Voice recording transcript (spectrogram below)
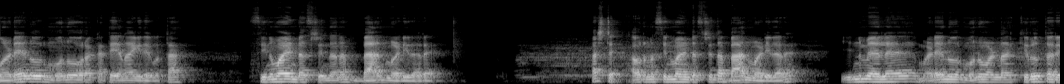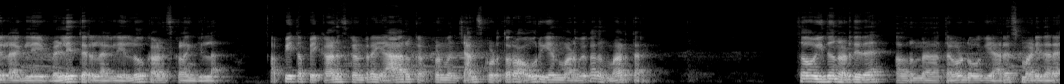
ಮಡೇನೂರು ಮನು ಅವರ ಕತೆ ಏನಾಗಿದೆ ಗೊತ್ತಾ? ಸಿನಿಮಾ ಇಂಡಸ್ಟ್ರಿಯಿಂದನೇ ಬ್ಯಾನ್ ಮಾಡಿದ್ದಾರೆ. ಅಷ್ಟೇ, ಅವ್ರನ್ನ ಸಿನಿಮಾ ಇಂಡಸ್ಟ್ರಿಯಿಂದ ಬ್ಯಾನ್ ಮಾಡಿದ್ದಾರೆ. ಇನ್ಮೇಲೆ ಮಡೇನೂರು ಮನುವಣ್ಣ ಕಿರುತೆರಲಾಗಲಿ ಬೆಳ್ಳಿ ತೆರಲಾಗ್ಲಿ ಎಲ್ಲೂ ಕಾಣಿಸ್ಕೊಳ್ಳಂಗಿಲ್ಲ ಅಪ್ಪಿ ತಪ್ಪಿ ಕಾಣಿಸ್ಕೊಂಡ್ರೆ ಯಾರು ಕರ್ಕೊಂಡು ಬಂದು ಚಾನ್ಸ್ ಕೊಡ್ತಾರೋ ಅವ್ರು ಏನು ಮಾಡಬೇಕು ಅದನ್ನು ಮಾಡ್ತಾರೆ. ಸೊ ಇದು ನಡೆದಿದೆ. ಅವ್ರನ್ನ ತಗೊಂಡು ಹೋಗಿ ಅರೆಸ್ಟ್ ಮಾಡಿದ್ದಾರೆ.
